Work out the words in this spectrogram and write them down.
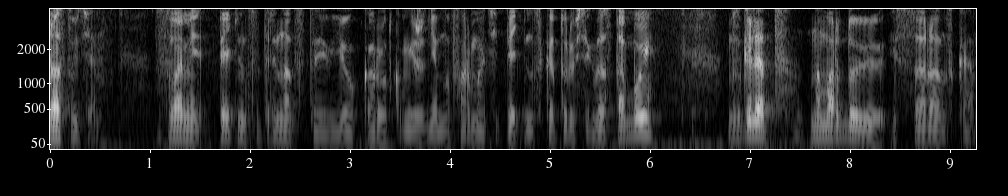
Здравствуйте. С вами пятница 13 в ее коротком ежедневном формате. Пятница, которая всегда с тобой. Взгляд на Мордовию из Саранска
